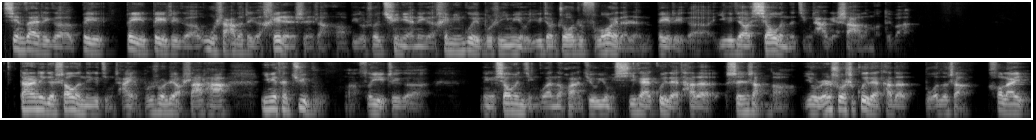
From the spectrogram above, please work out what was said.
现在这个被被被这个误杀的这个黑人身上啊，比如说去年那个黑名贵不是因为有一个叫 George Floyd 的人被这个一个叫肖文的警察给杀了嘛，对吧？当然那个肖文那个警察也不是说要杀他，因为他拒捕啊，所以这个那个肖文警官的话就用膝盖跪在他的身上啊，有人说是跪在他的脖子上，后来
